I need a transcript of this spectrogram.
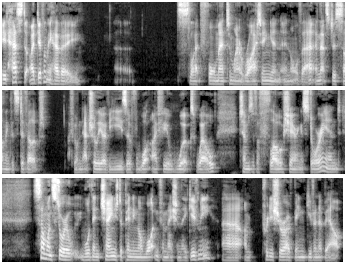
it has to, I definitely have a slight format to my writing and, and all that. And that's just something that's developed I feel naturally over years of what I feel works well in terms of a flow of sharing a story. And someone's story will then change depending on what information they give me. Uh, I'm pretty sure I've been given about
